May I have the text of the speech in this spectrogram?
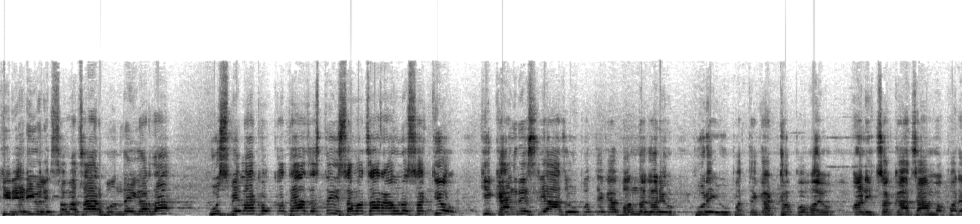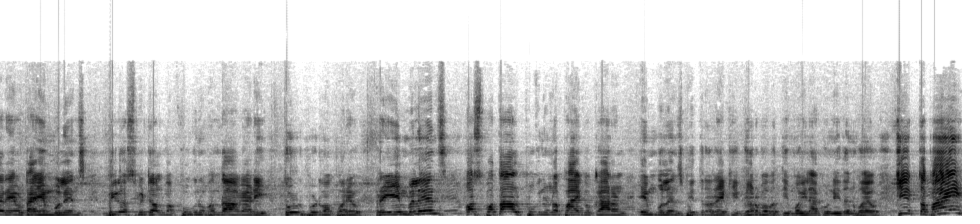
कि रेडियोले समाचार बोल्दै गर्दा उस बेलाको कथा जस्तै समाचार आउन सक्थ्यो कि काङ्ग्रेसले आज उपत्यका बन्द गर्यो पुरै उपत्यका ठप्प भयो अनि चक्का जाममा परेर एउटा एम्बुलेन्स वीर हस्पिटलमा पुग्नुभन्दा अगाडि तोडफोडमा पर्यो र एम्बुलेन्स अस्पताल पुग्न नपाएको कारण एम्बुलेन्सभित्र रहेकी गर्भवती महिलाको निधन भयो। के तपाईँ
